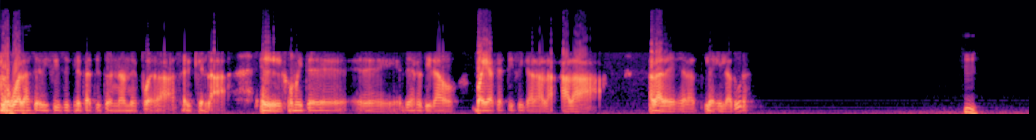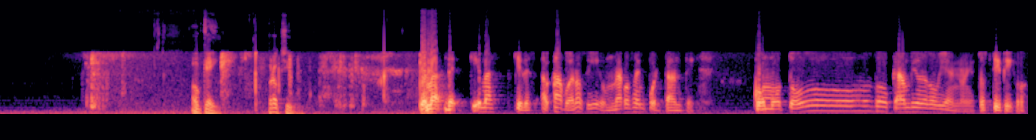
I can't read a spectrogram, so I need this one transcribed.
Lo cual hace difícil que Tatito Hernández pueda hacer que la el comité de, de, retirado vaya a testificar a la, a la, a la legislatura. Hmm. Ok, próximo. ¿Qué más, de, ¿Qué más quieres? Ah, bueno, sí, una cosa importante. Como todo cambio de gobierno, y esto es típico,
